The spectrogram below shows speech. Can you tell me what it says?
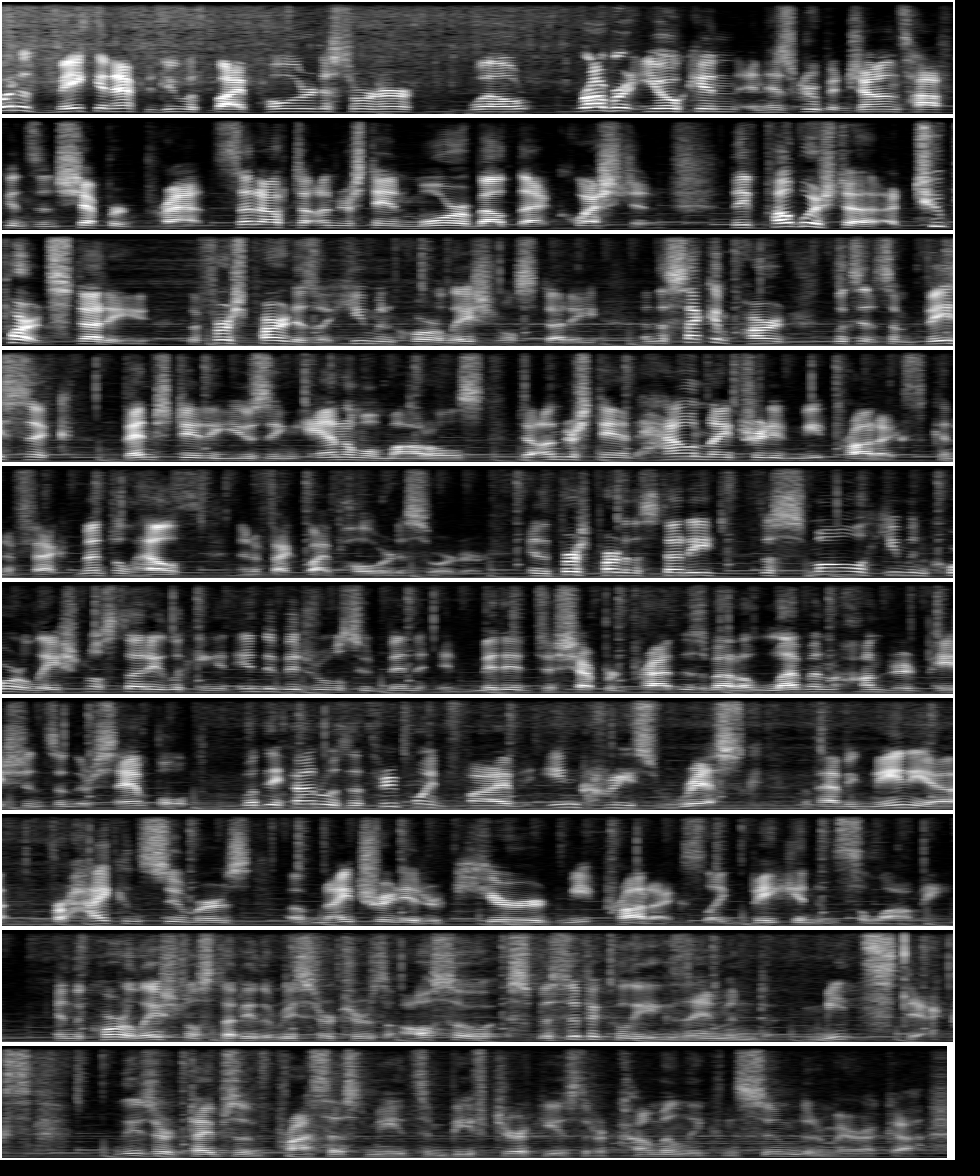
What does bacon have to do with bipolar disorder? Well, Robert Yolken and his group at Johns Hopkins and Sheppard Pratt set out to understand more about that question. They've published a, a two-part study. The first part is a human correlational study, and the second part looks at some basic bench data using animal models to understand how nitrated meat products can affect mental health and affect bipolar disorder. In the first part of the study, the small human correlational study looking at individuals who'd been admitted to Sheppard Pratt. There's about 1,100 patients in their sample. What they found was a 3.5 increased risk of having mania for high consumers of nitrated or cured meat products like bacon and salami. In the correlational study, the researchers also specifically examined meat sticks. These are types of processed meats and beef jerkies that are commonly consumed in America.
